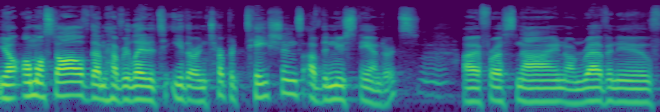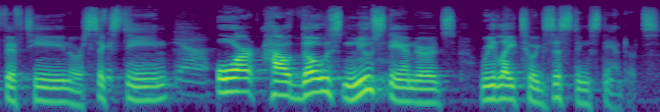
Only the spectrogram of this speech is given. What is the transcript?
you know, almost all of them have related to either interpretations of the new standards, mm-hmm. IFRS 9 on revenue, 15 or 16, yeah. or how those new standards relate to existing standards.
